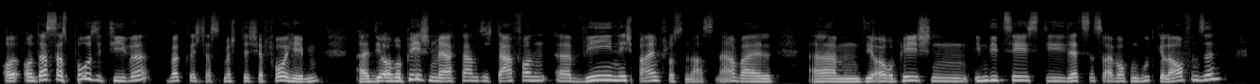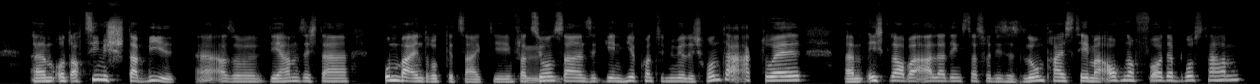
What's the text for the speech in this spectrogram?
und, das ist das Positive, wirklich, das möchte ich hervorheben. Äh, die europäischen Märkte haben sich davon äh, wenig beeinflussen lassen, ja, weil ähm, die europäischen Indizes die letzten zwei Wochen gut gelaufen sind ähm, und auch ziemlich stabil. Ja, also die haben sich da unbeeindruckt gezeigt. Die Inflationszahlen sind, gehen hier kontinuierlich runter aktuell. Ähm, ich glaube allerdings, dass wir dieses Lohnpreisthema auch noch vor der Brust haben.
